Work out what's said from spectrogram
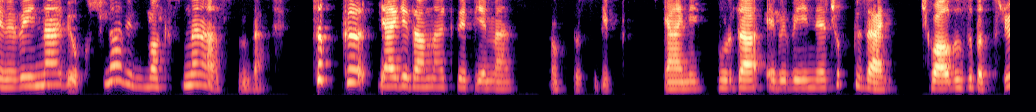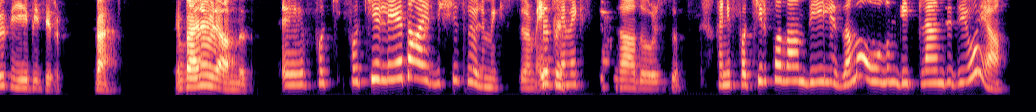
ebeveynler bir okusunlar bir baksınlar aslında. Tıpkı gergedanlar krep yemez noktası gibi. Yani burada ebeveynler çok güzel çuvaldızı batırıyor diyebilirim ben. Ben öyle anladım. E, fak- fakirliğe dair bir şey söylemek istiyorum. Tabii. Eklemek istiyorum daha doğrusu. Hani fakir falan değiliz ama oğlum bitlendi diyor ya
